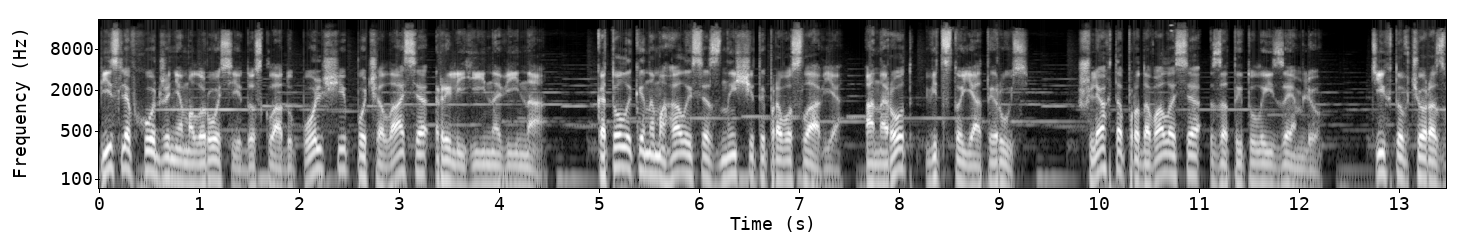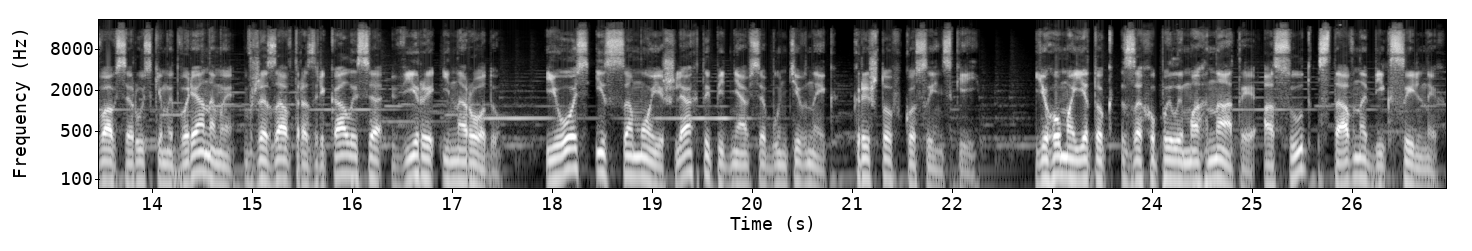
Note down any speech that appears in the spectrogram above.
Після входження Малоросії до складу Польщі почалася релігійна війна. Католики намагалися знищити православ'я, а народ відстояти Русь. Шляхта продавалася за титули й землю. Ті, хто вчора звався руськими дворянами, вже завтра зрікалися віри і народу. І ось із самої шляхти піднявся бунтівник Криштоф Косинський. Його маєток захопили магнати, а суд став на бік сильних.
